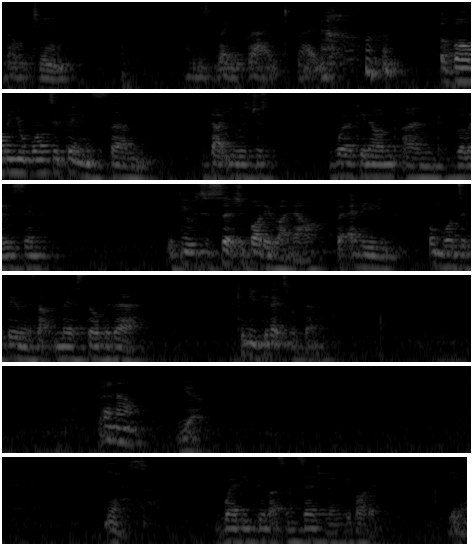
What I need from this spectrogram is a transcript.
floating. It's very bright right now. Of all the unwanted things um, that you was just working on and releasing, if you was to search your body right now for any unwanted feelings that may still be there, can you connect with them? right now, Yeah. yes, Where do you feel that sensation in your body? here.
